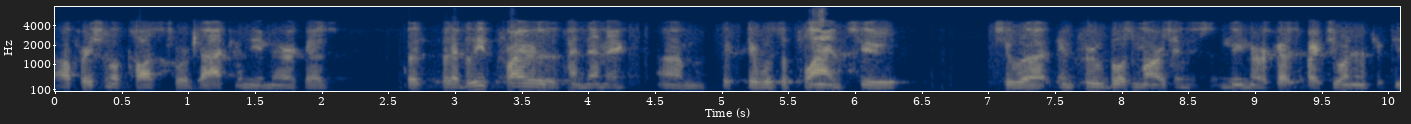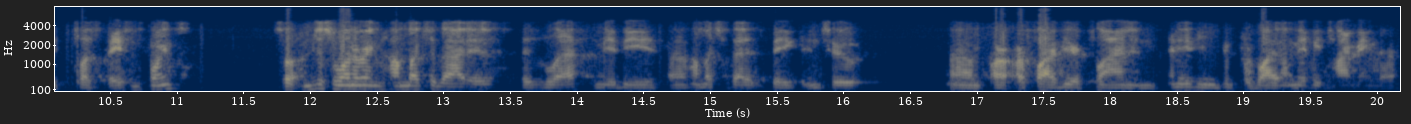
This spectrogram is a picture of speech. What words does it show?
operational costs were back in the Americas, but but I believe prior to the pandemic, um there was a plan to to uh improve those margins in the Americas by 250+ basis points. So I'm just wondering how much of that is is, left, maybe how much of that is baked into um our five-year plan, and anything you can provide on maybe timing there.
